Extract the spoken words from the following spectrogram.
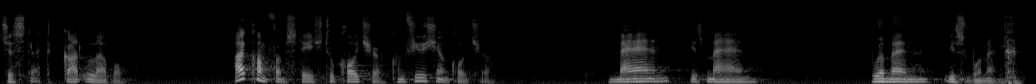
just at gut level. I come from stage two culture, Confucian culture. Man is man, woman is woman.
